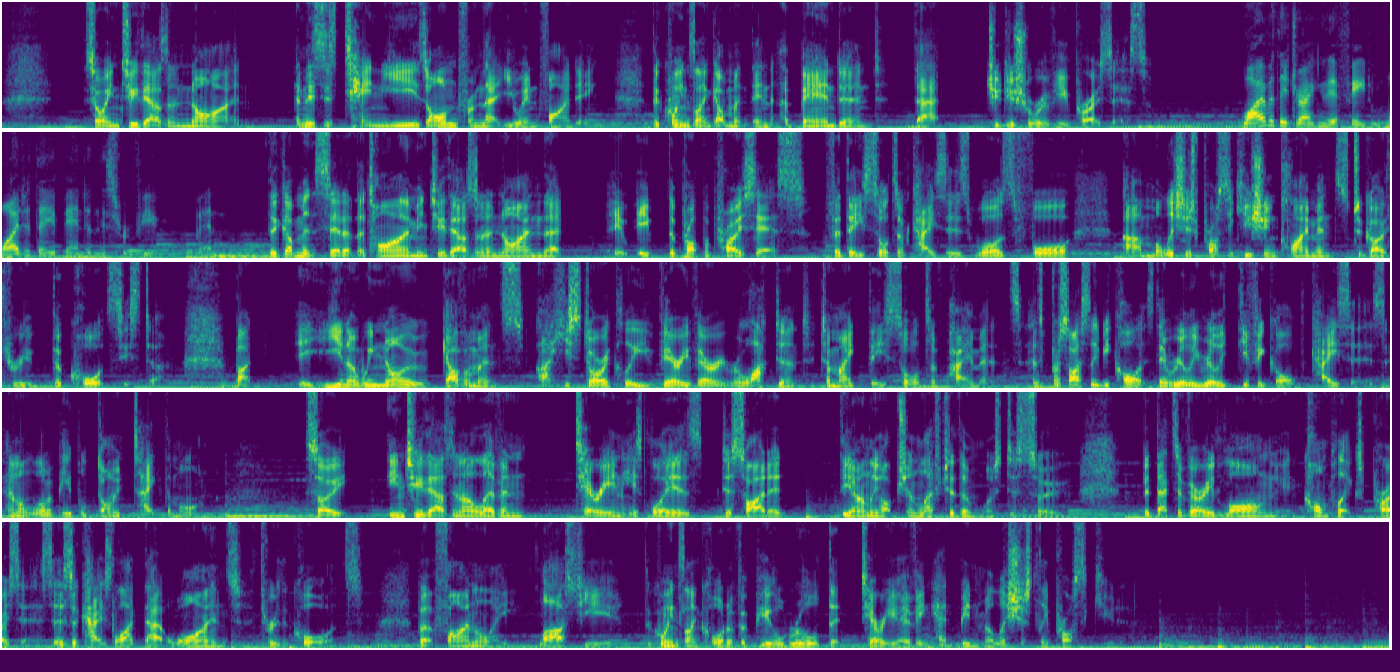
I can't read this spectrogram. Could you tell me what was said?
So in 2009, and this is 10 years on from that UN finding, the Queensland government then abandoned that judicial review process. Why were they dragging their feet and why did they abandon this review, Ben? The government said at the time in 2009 that it, it, the proper process for these sorts of cases was for um, malicious prosecution claimants to go through the court system. But you know, we know governments are historically very, very reluctant to make these sorts of payments. And it's precisely because they're really, really difficult cases and a lot of people don't take them on. So in 2011, Terry and his lawyers decided the only option left to them was to sue. But that's a very long and complex process as a case like that winds through the courts. But finally, last year, the Queensland Court of Appeal ruled that Terry Irving had been maliciously prosecuted.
